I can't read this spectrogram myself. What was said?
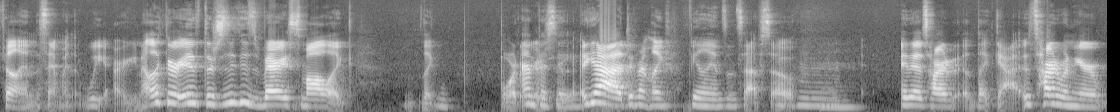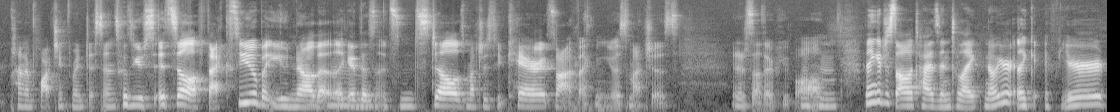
feeling the same way that we are you know? Like there is there's like, these very small like like borders. Empathy. yeah different like feelings and stuff so mm-hmm. mm. It is hard like yeah it's hard when you're kind of watching from a distance because you it still affects you but you know that like it mm-hmm. doesn't it's still as much as you care it's not affecting you as much as and just other people. Mm-hmm. I think it just all ties into like know your like if you're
